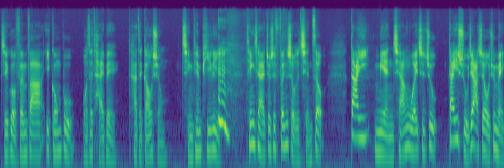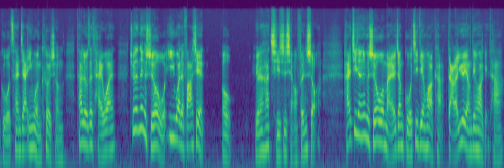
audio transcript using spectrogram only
结果分发一公布，我在台北，他在高雄，晴天霹雳，听起来就是分手的前奏。大一勉强维持住。大一暑假的时候，我去美国参加英文课程，他留在台湾。就在那个时候，我意外的发现，哦，原来他其实想要分手啊！还记得那个时候，我买了一张国际电话卡，打了岳阳电话给他。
